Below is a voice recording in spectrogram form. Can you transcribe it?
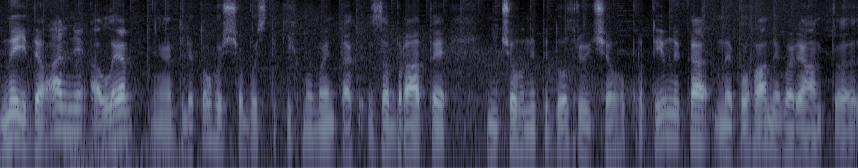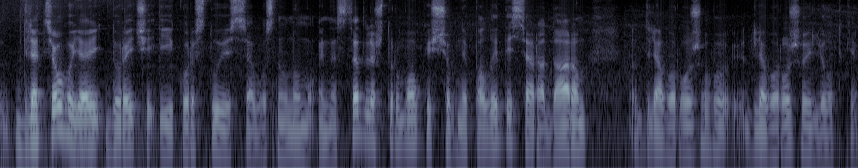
Не ідеальні, але е, для того, щоб ось в таких моментах забрати нічого не підозрюючого противника, непоганий варіант. Е, Для цього я, до речі, і користуюся в основному НСЦ для штурмовки, щоб не палитися радаром для, ворожого, для ворожої льотки.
